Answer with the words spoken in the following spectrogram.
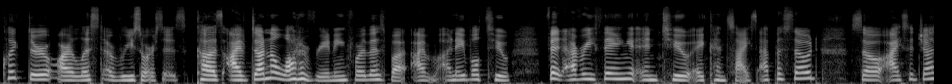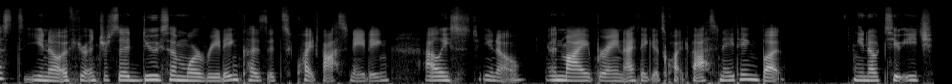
click through our list of resources because I've done a lot of reading for this, but I'm unable to fit everything into a concise episode. So I suggest, you know, if you're interested, do some more reading because it's quite fascinating. At least, you know, in my brain, I think it's quite fascinating, but, you know, to each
